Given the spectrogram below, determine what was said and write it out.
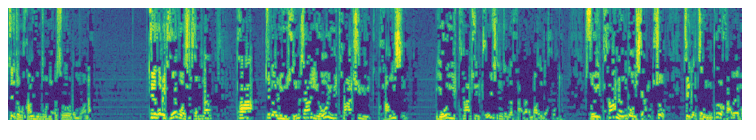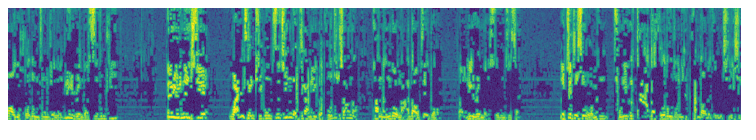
这种航行中间的所有的磨难。最后的结果是什么呢？他这个旅行商由于他去航行，由于他去执行这个海外贸易的活动。所以，他能够享受这个整个海外贸易活动中间的利润的四分之一。对于那些完全提供资金的这样的一个投资商呢，他能够拿到这个呃利润的四分之三。那这就是我们从一个大的活动中间看到的这种情形，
